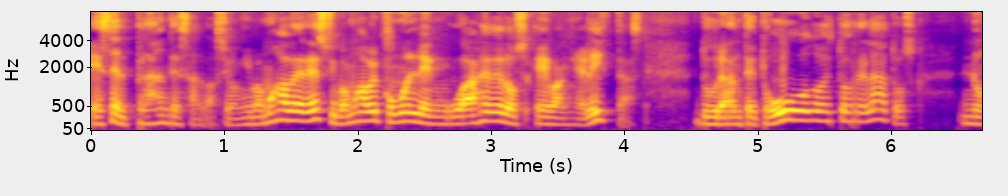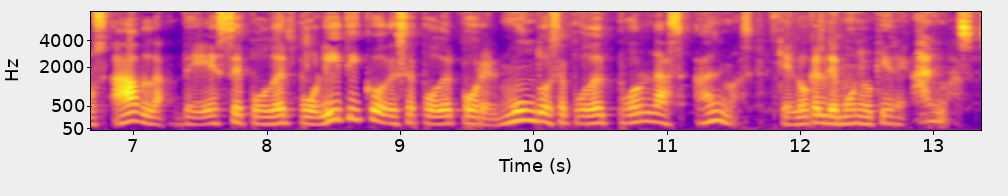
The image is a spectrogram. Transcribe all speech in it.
Es el plan de salvación. Y vamos a ver eso y vamos a ver cómo el lenguaje de los evangelistas durante todos estos relatos nos habla de ese poder político, de ese poder por el mundo, ese poder por las almas, que es lo que el demonio quiere, almas.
